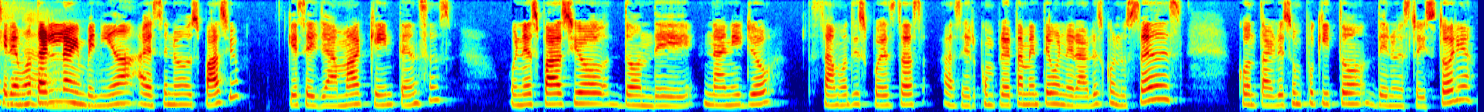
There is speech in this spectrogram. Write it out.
Queremos darle la bienvenida a este nuevo espacio que se llama Qué Intensas, un espacio donde Nani y yo estamos dispuestas a ser completamente vulnerables con ustedes, contarles un poquito de nuestra historia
